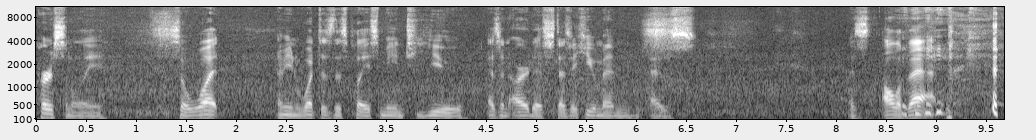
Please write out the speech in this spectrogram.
personally. So what, I mean, what does this place mean to you as an artist, as a human, as as all of that?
